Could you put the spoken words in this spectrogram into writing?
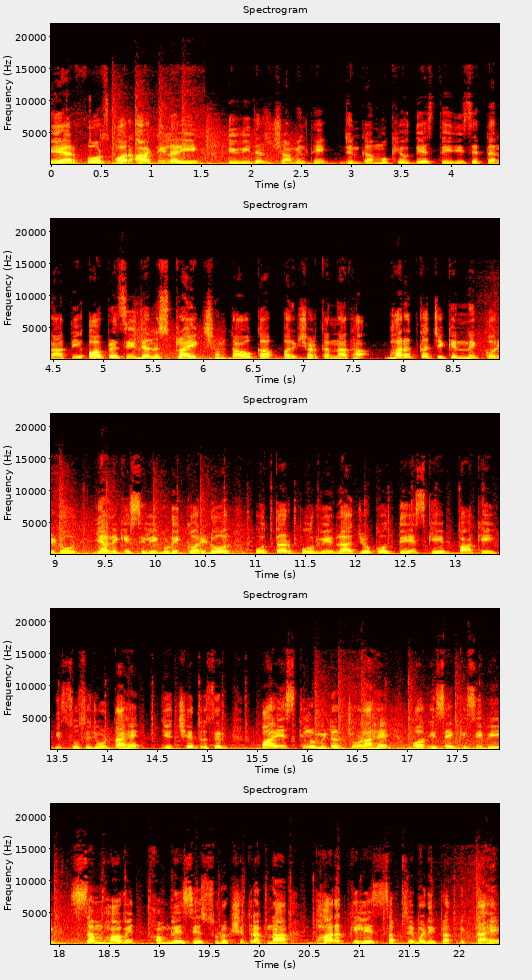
एयरफोर्स और आर्टिलरी डिवीज़न शामिल थे, जिनका मुख्य उद्देश्य तेज़ी से तैनाती और प्रेसिजन स्ट्राइक क्षमताओं का परीक्षण करना था। भारत का चिकन नेक कॉरिडोर, यानी कि सिलीगुड़ी कॉरिडोर, उत्तर पूर्वी राज्यों को देश के बाकी हिस्सों से जोड़ता है। ये क्षेत्र सिर्फ़ 22 किलोमीटर चौड़ा है और इसे किसी भी संभावित हमले से सुरक्षित रखना भारत के लिए सबसे बड़ी प्राथमिकता है।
